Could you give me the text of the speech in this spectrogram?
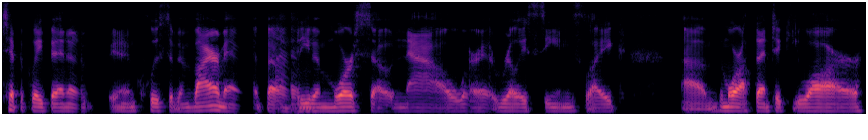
typically been a, an inclusive environment, but mm-hmm. even more so now, where it really seems like um, the more authentic you are,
